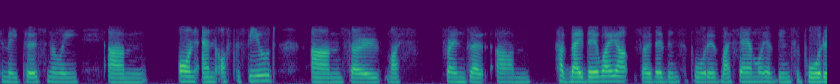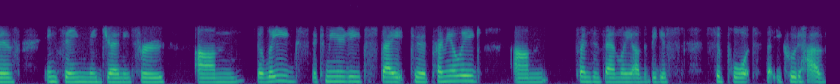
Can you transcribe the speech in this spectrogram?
to me personally um, on and off the field. Um, so my friends that um, have made their way up, so they've been supportive. My family have been supportive in seeing me journey through um, the leagues, the community, to state, to Premier League. Um, friends and family are the biggest support that you could have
